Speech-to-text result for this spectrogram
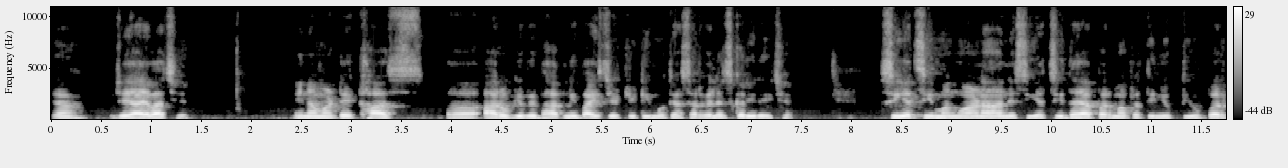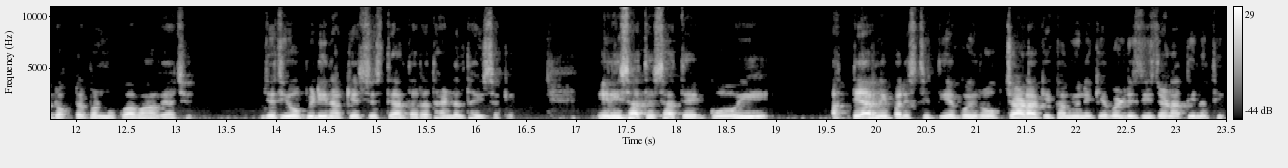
ત્યાં જે આવ્યા છે, એના માટે ખાસ આરોગ્ય વિભાગની બાવીસ જેટલી ટીમો ત્યાં સર્વેલન્સ કરી રહી છે. સીએચસી મંગવાણા અને સીએચસી દયાપરમાં પ્રતિનિયુક્તિ ઉપર ડૉક્ટર પણ મૂકવામાં આવ્યા છે, જેથી ઓપીડીના કેસીસ ત્યાં તરત હેન્ડલ થઈ શકે. એની સાથે સાથે કોઈ અત્યારની પરિસ્થિતિએ કોઈ રોગચાળા કે કમ્યુનિકેબલ ડિઝીઝ જણાતી નથી,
